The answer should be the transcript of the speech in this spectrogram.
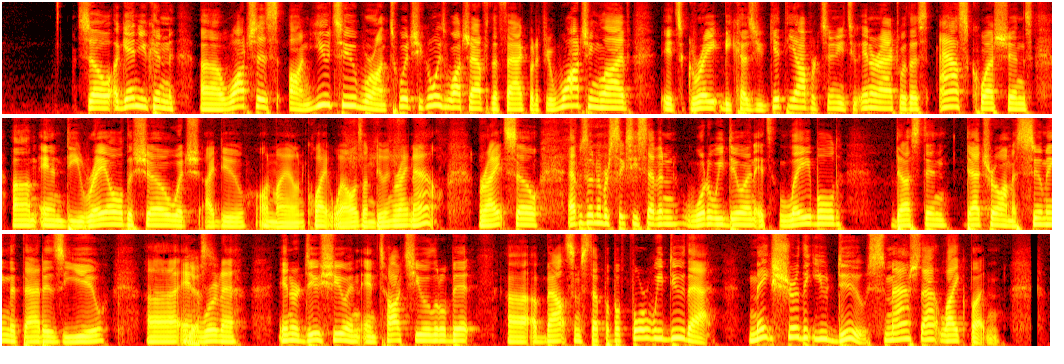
So again, you can uh, watch this on YouTube. We're on Twitch. You can always watch after the fact, but if you're watching live, it's great because you get the opportunity to interact with us, ask questions, um, and derail the show, which I do on my own quite well as I'm doing right now. Right. So episode number 67. What are we doing? It's labeled Dustin Detro. I'm assuming that that is you, uh, and Yes. we're gonna introduce you and, and talk to you a little bit uh, about some stuff. But before we do that, make sure that you do smash that like button.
